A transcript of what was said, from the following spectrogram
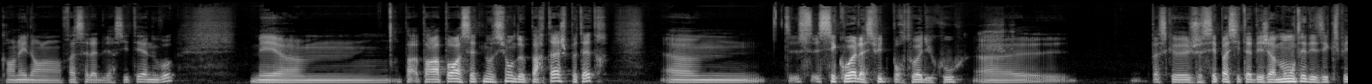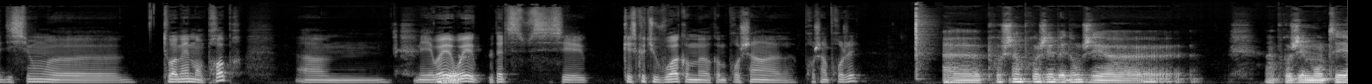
quand on est dans, face à l'adversité à nouveau. Mais euh, par, rapport à cette notion de partage, peut-être, euh, c'est quoi la suite pour toi du coup euh, Parce que je ne sais pas si tu as déjà monté des expéditions toi-même en propre. mais ouais, ouais, peut-être c'est. Qu'est-ce que tu vois comme, comme prochain, prochain projet? Prochain projet, ben donc j'ai un projet monté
